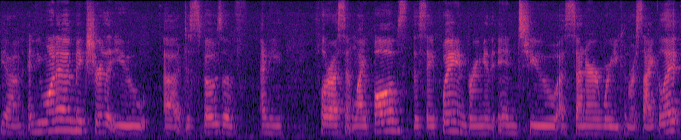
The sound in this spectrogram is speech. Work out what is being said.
Yeah, and you want to make sure that you uh, dispose of any fluorescent light bulbs the safe way and bring it into a center where you can recycle it.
